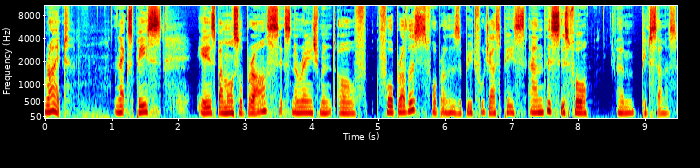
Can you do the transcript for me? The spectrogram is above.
Right, the next piece is by Morsel Brass. It's an arrangement of Four Brothers. Four Brothers is a beautiful jazz piece, and this is for um, Peter Sellers.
